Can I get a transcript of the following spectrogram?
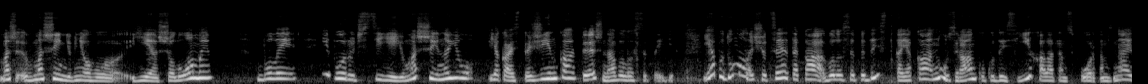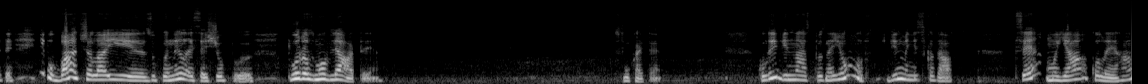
Маш- В машині в нього є шоломи були, і поруч з цією машиною якась та жінка теж на велосипеді. Я подумала, що це така велосипедистка, яка ну зранку кудись їхала там спортом, знаєте, і побачила, і зупинилася, щоб е, порозмовляти. Слухайте, коли він нас познайомив, він мені сказав: це моя колега.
